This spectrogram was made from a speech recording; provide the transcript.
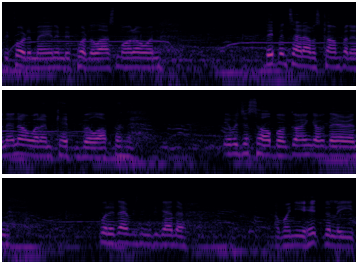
before the main and before the last moto. And deep inside, I was confident. I know what I'm capable of, and it was just all about going out there and put it everything together. And when you hit the lead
